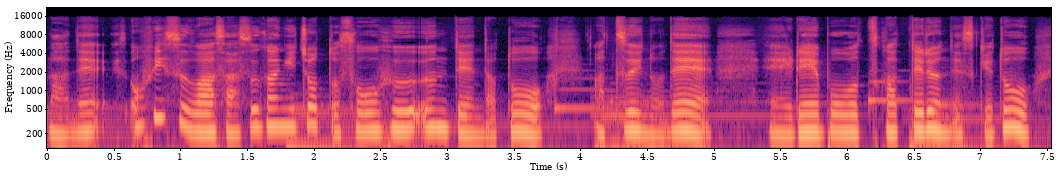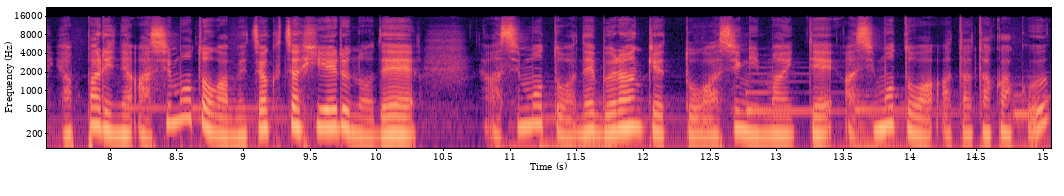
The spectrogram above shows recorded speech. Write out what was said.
まあねオフィスはさすがにちょっと送風運転だと暑いのでえー、冷房を使ってるんですけどやっぱりね足元がめちゃくちゃ冷えるので足元はねブランケットを足に巻いて足元は暖かく、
